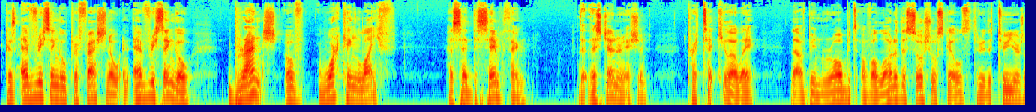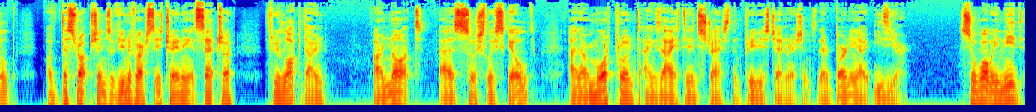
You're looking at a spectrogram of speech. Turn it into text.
because every single professional in every single branch of working life has said the same thing that this generation, particularly that have been robbed of a lot of the social skills through the two years of, of disruptions of university training, etc., through lockdown, are not as socially skilled and are more prone to anxiety and stress than previous generations. They're burning out easier. So, what we need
